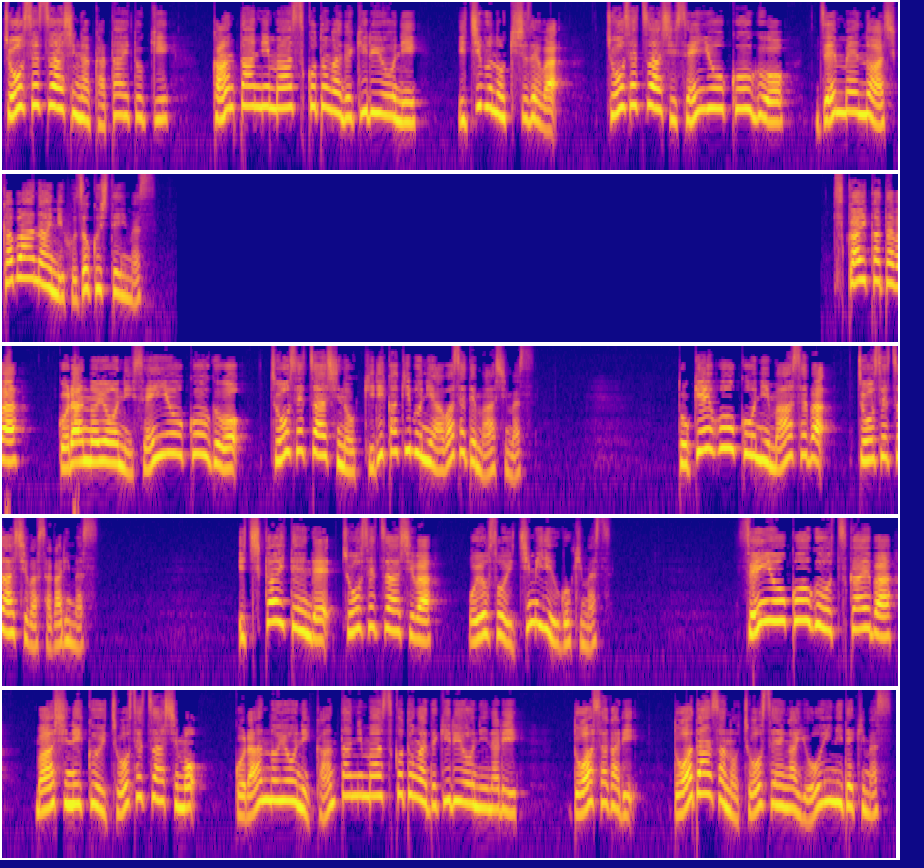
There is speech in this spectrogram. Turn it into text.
調節足が硬いとき、簡単に回すことができるように、一部の機種では、調節足専用工具を前面の足カバー内に付属しています。使い方は、ご覧のように専用工具を調節足の切り欠き部に合わせて回します。時計方向に回せば調節足は下がります。1回転で調節足はおよそ1ミリ動きます。専用工具を使えば回しにくい調節足もご覧のように簡単に回すことができるようになり、ドア下がり、ドア段差の調整が容易にできます。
